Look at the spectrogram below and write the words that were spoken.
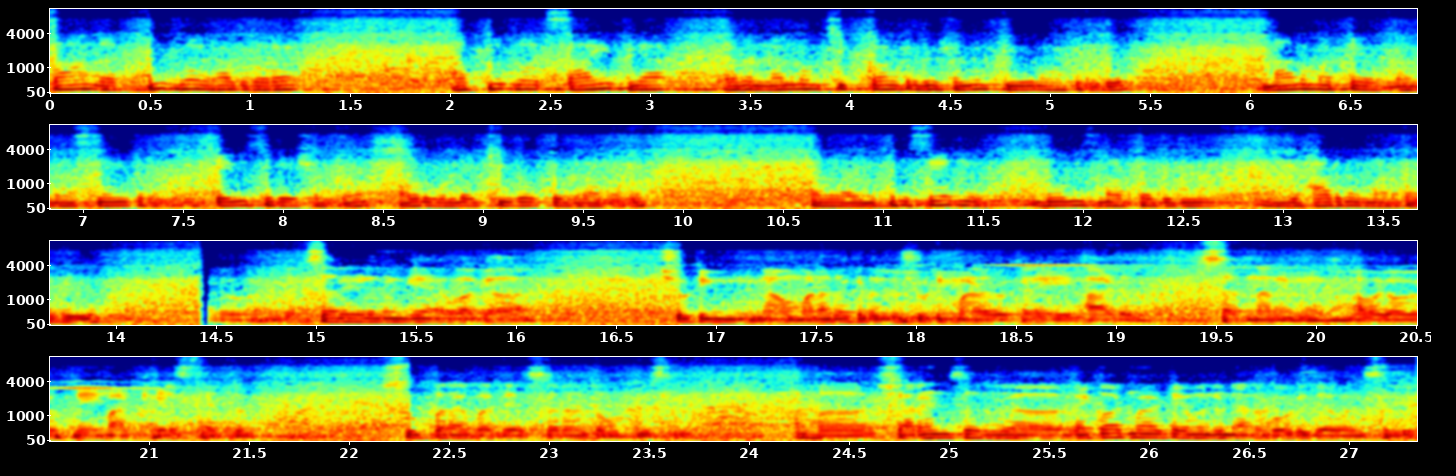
ಸಾಂಗ್ ಅದ್ಭುತವಾಗಿ ಹಾಡಿದ್ದಾರೆ ಅದ್ಭುತವಾದ ಸಾಹಿತ್ಯ ಅದನ್ನು ನನ್ನೊಂದು ಚಿಕ್ಕ ಕಾಂಟ್ರಿಬ್ಯೂಷನ್ ಟ್ಯೂನ್ ಹಾಕಿರೋದು ನಾನು ಮತ್ತೆ ನನ್ನ ಸ್ನೇಹಿತರು ಕೆ ವಿ ಸುರೇಶ್ ಅಂತ ಅವರು ಒಳ್ಳೆ ಕೀಬೋರ್ಡ್ ಅದು ಇಬ್ಬರು ಸೇರಿ ಮೂವೀಸ್ ಮಾಡ್ತಾ ಇದ್ದೀವಿ ಹಾಡುಗಳು ಮಾಡ್ತಾ ಇದ್ದೀವಿ. ಸರ್ ಹೇಳಿದಂಗೆ ಅವಾಗ ಶೂಟಿಂಗ್ ನಾವು ಮನದ ಕಡೆಯಲ್ಲೂ ಶೂಟಿಂಗ್ ಮಾಡಬೇಕಾದ್ರೆ ಈ ಹಾಡು ಸರ್ ನನಗೆ ಅವಾಗ ಅವಾಗ ಪ್ಲೇ ಮಾಡಿ ಕೇಳಿಸ್ತಾ ಇದ್ರು. ಸೂಪರಾಗಿ ಬರ್ದೆ ಸರ್ ಅಂತ ಶರಣ್ ಸರ್ ರೆಕಾರ್ಡ್ ಮಾಡೋ ಟೈಮಲ್ಲೂ ನಾನು ಹೋಗಿದ್ದೆ ಒಂದ್ಸಲಿ.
